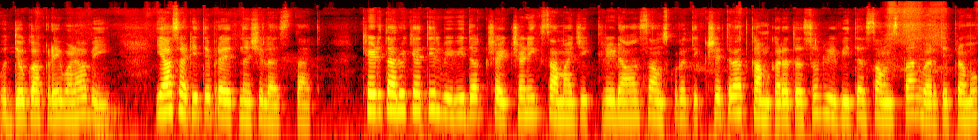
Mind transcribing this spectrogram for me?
उद्योगाकडे वळावे यासाठी ते प्रयत्नशील असतात. खेड तालुक्यातील विविध शैक्षणिक सामाजिक क्रीडा सांस्कृतिक क्षेत्रात काम करत असून विविध संस्थांवर ते प्रमुख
